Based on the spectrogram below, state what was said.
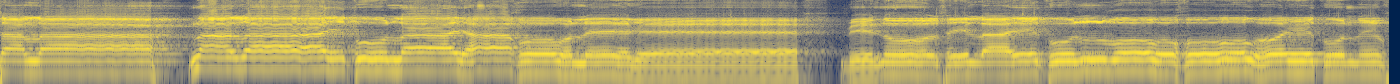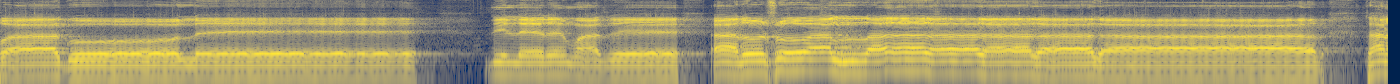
তালা না যায় কুলায়া হলে বিনু সিলাই খুলব হই কোন ফাগলে আরও সো আল্লাহ তার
